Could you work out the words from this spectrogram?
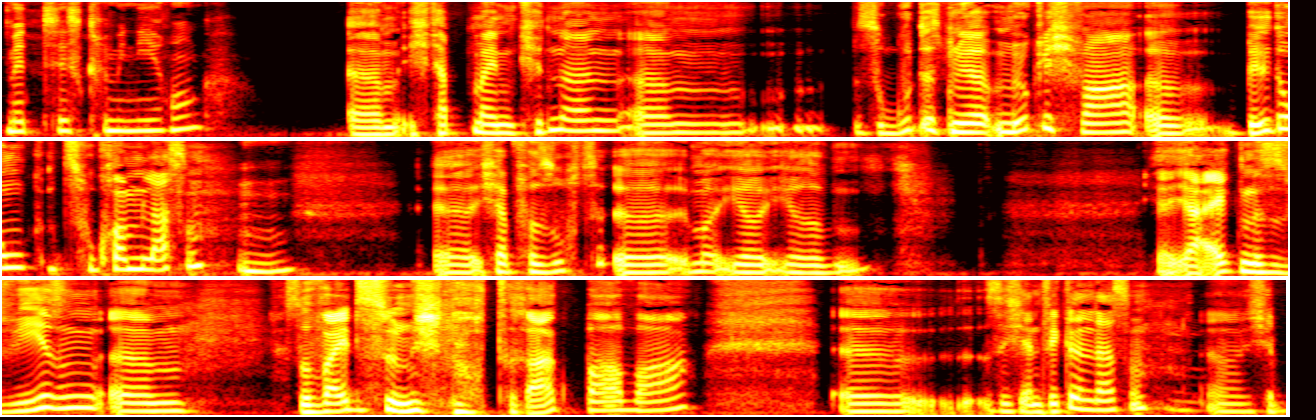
mit Diskriminierung? Ähm, ich habe meinen Kindern, ähm, so gut es mir möglich war, äh, Bildung zukommen lassen. Mhm. Äh, ich habe versucht, äh, immer ihr, ihre, ja, ihr eigenes Wesen, ähm, soweit es für mich noch tragbar war, äh, sich entwickeln lassen. Äh, ich habe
